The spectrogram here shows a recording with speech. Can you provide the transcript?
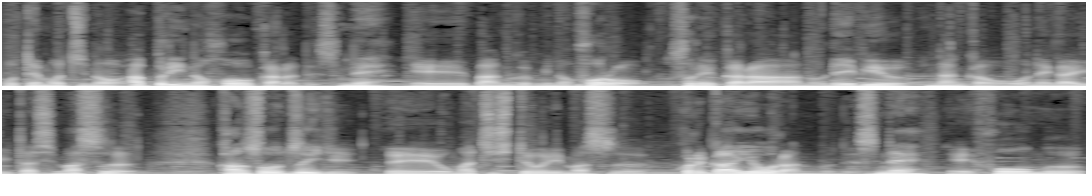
お手持ちのアプリの方からですね、えー番組のフォロー、それからあのレビューなんかをお願いいたします。感想を随時、えーお待ちしております。これ概要欄のですね、えーフォーム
